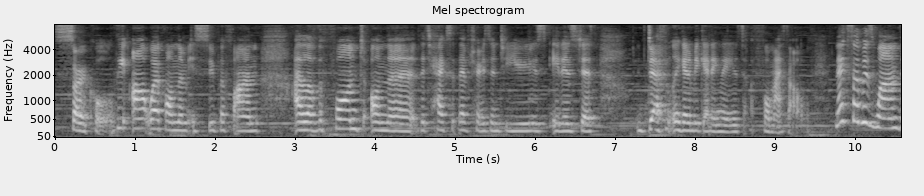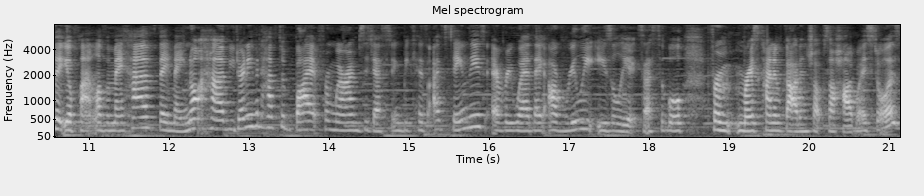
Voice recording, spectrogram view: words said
so cool. The artwork on them is super fun. I love the font on the, the text that they've chosen to use. It is just definitely gonna be getting these for myself. Next up is one that your plant lover may have, they may not have. You don't even have to buy it from where I'm suggesting because I've seen these everywhere. They are really easily accessible from most kind of garden shops or hardware stores.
